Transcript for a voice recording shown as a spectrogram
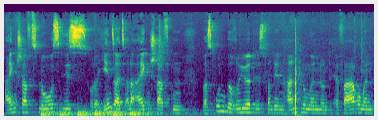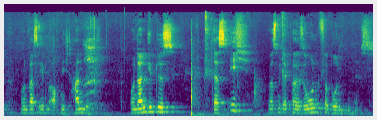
eigenschaftslos ist oder jenseits aller Eigenschaften, was unberührt ist von den Handlungen und Erfahrungen und was eben auch nicht handelt. Und dann gibt es das Ich, was mit der Person verbunden ist.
